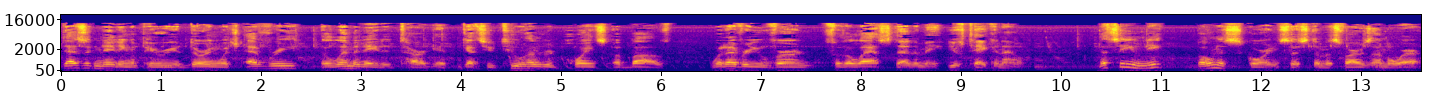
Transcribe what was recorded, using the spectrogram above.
designating a period during which every eliminated target gets you 200 points above whatever you've earned for the last enemy you've taken out. That's a unique bonus scoring system as far as I'm aware.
